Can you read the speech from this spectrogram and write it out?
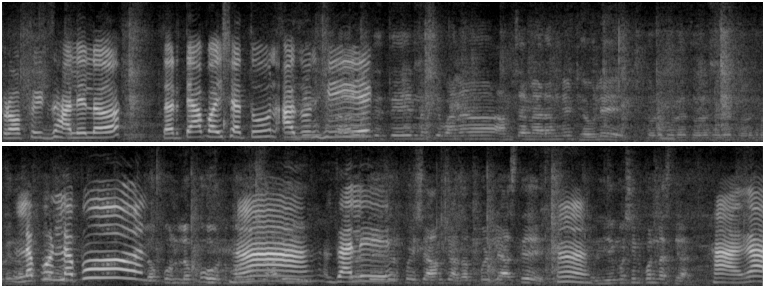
प्रॉफिट झालेलं. तर त्या पैशातून अजून ही एक ते नशिबानं आमच्या मॅडमने ठेवले थोडे थोडे थोडे थोडे थोडे थोडे लपून लपून लपून लपून म्हणून हा, झाली. ते जर पैसे आमच्या हातात पडले असते हं. तर ही मशीन पण नसते आज. हा का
